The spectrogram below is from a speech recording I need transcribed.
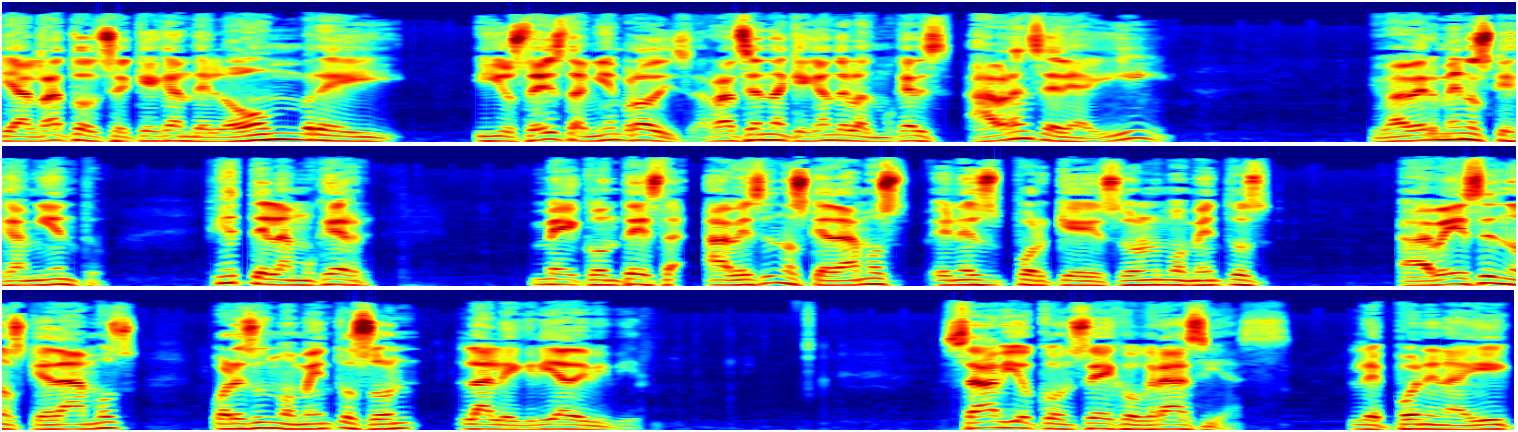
Y al rato se quejan del hombre y, y ustedes también, brodis. Al rato se andan quejando de las mujeres. Ábranse de ahí. Y va a haber menos quejamiento. Fíjate, la mujer me contesta, a veces nos quedamos en esos porque son los momentos, a veces nos quedamos, por esos momentos son la alegría de vivir. Sabio consejo, gracias. Le ponen ahí.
